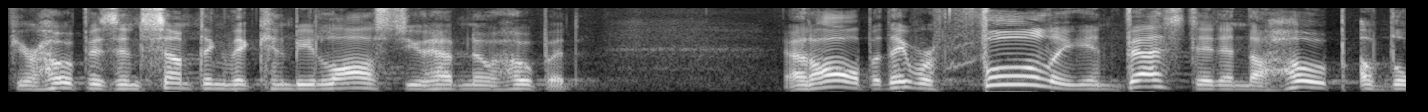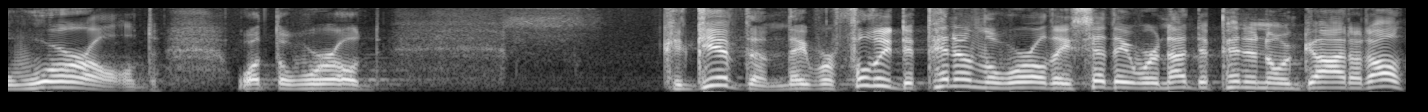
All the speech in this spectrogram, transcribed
if your hope is in something that can be lost, you have no hope at, at all. But they were fully invested in the hope of the world, what the world could give them. They were fully dependent on the world. They said they were not dependent on God at all.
